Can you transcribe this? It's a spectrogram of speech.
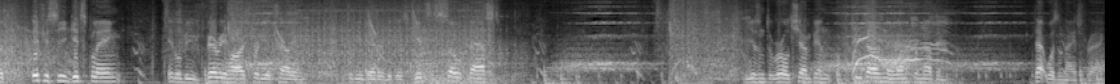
But if you see Gitz playing, it'll be very hard for the Italian to be better because Gitz is so fast. He isn't the world champion of 2001 for nothing. That was a nice frag.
